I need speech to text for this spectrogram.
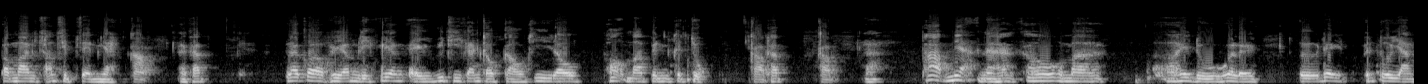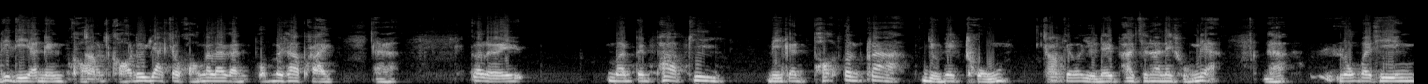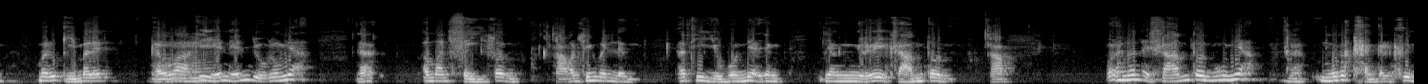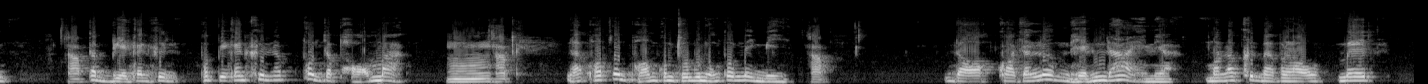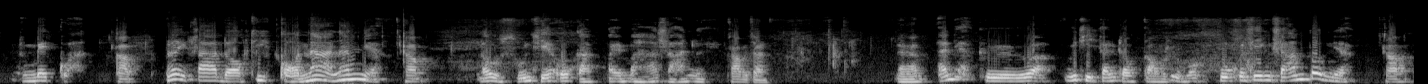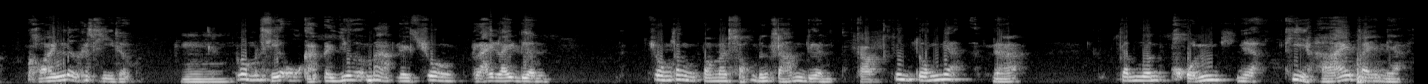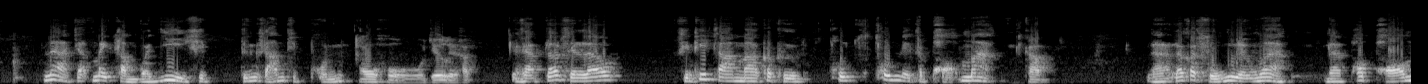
ประมาณสามสิบเซนไงครับ นะครับ แล้วก็พยายามหลีกเลี่ยงไอ้วิธีการเก่าๆที่เราเพาะมาเป็นกระจุกครับครับครับนะภาพเนี่ยนะฮะเขาเอามาเอาให้ดูก็เลย เออได้เป็นตัวอย่างที่ดีอันหนึ่งขอขออนุญาตเจ้าของกันแล้วกัน ผมไม่ทราบใครนะฮะก็เลยมันเป็นภาพที่มีการเพาะต้นกล้าอยู่ในถุงครับเขาจะว่าอยู่ในภาชนะในถุงเนี่ยนะลงไปทิ้งไม่รู้กี่เมล็ด แต่ว่าที่เห็นเห็นอยู่ตรงเนี้ยนะ ประมาณสี่ต้นครับมันทิ้งเป็นหนึ่งแล้วที่อยู่บนเนี่ยยังยังเหลืออีกสามต้นครับ เพราะฉะนั้นไอ้สามต้นพวกเนี้ยนะมันก็แข่งกันขึ้น ครับก็เบียดกันขึ้นพอเบียดกันขึ้นแล้วต้นจะผอมมาก อืมครับนะเพราะต้นผอมความสมบูรณ์ของต้นไม่มีครับ ดอกกว่าจะเริ่มเห็นได้เนี่ย มันต้องขึ้นมาเราเมตรถึงเมตรกว่า ครับแล้วไอ้ตาดอกที่ก่อนหน้านั้นเนี่ยครับ เราสูญเสียโอกาสไปมหาศาลเลยครับอาจารย์นะครับ อันเนี้ยคือว่าวิธีการเก่าๆที่บอกปลูกกระทิงสามต้นเนี่ย ครับขอให้เลิกสักทีเถอะอืมเพราะมันเสียโอกาสไปเยอะมากในช่วงหลายหลายๆเดือน ช่วงตั้งประมาณสองถึงสามเดือน ครับ ซึ่งตรงเนี้ยนะจำนวนผลเนี่ยที่หายไปเนี่ย น่าจะไม่ต่ำกว่ายี่สิบถึงสามสิบผล โอ้โห เยอะเลยครับนะครับแล้วเสร็จแล้ว สิ่งที่ตามมาก็คือต้นต้นเนี่ยจะผอมมากครับนะแล้วก็สูงเร็วมากนะเพราะผอม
